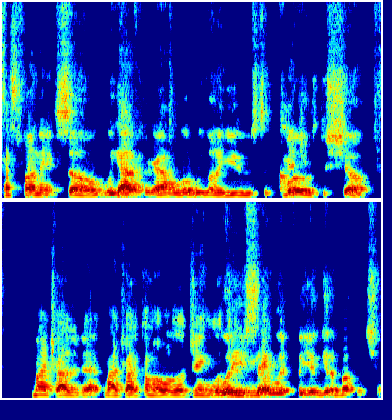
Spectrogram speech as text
That's funny. So we got to figure out what we're going to use to close the show. Might try to do that. Might try to come up with a little jingle. What do you say with, for your Get a Bucket show?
